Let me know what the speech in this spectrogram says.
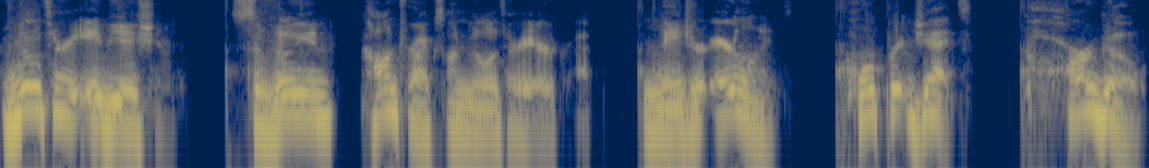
military aviation, civilian contracts on military aircraft, major airlines, corporate jets, cargo,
